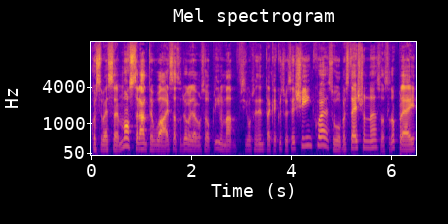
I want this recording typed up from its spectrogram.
questo deve essere Monster Hunter Wilds, questo gioco che abbiamo solo prima, ma si presenta anche qui su PS5, su PlayStation, sullo Stato Play. Il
